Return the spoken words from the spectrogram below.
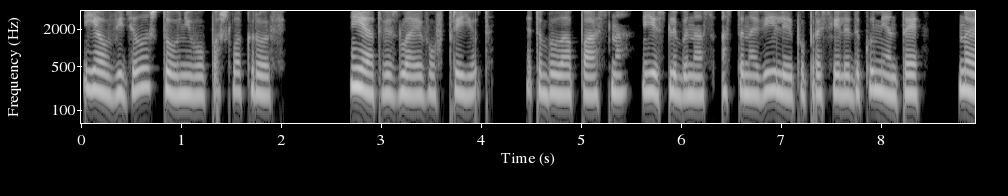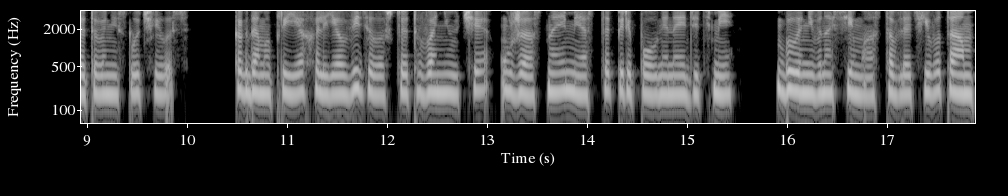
я увидела, что у него пошла кровь. Я отвезла его в приют. Это было опасно, если бы нас остановили и попросили документы, но этого не случилось. Когда мы приехали, я увидела, что это вонючее, ужасное место, переполненное детьми. Было невыносимо оставлять его там.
